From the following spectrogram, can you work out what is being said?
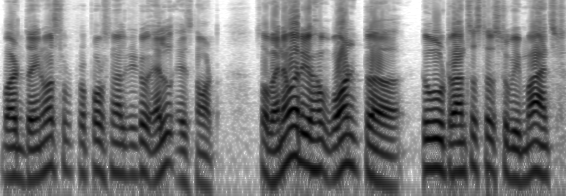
but the inverse proportionality to L is not. So, whenever you have want uh, two transistors to be matched,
